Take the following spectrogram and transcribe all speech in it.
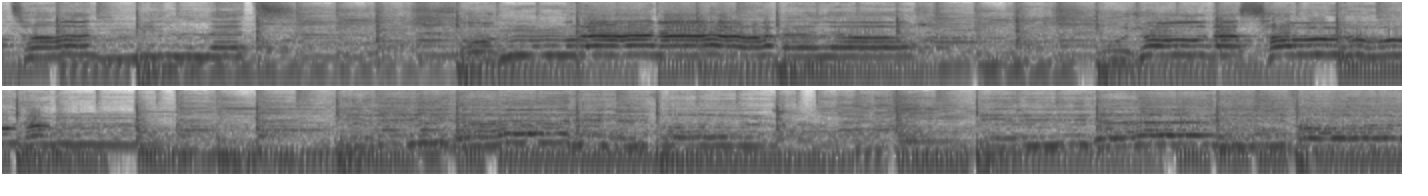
vatan millet Sonra ve yar Bu yolda savrulan Birileri var Birileri var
